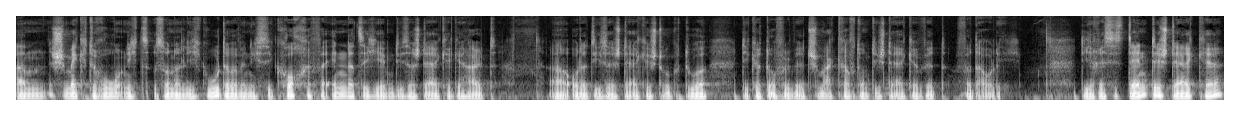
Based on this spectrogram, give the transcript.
ähm, schmeckt roh nicht sonderlich gut, aber wenn ich sie koche, verändert sich eben dieser Stärkegehalt äh, oder diese Stärkestruktur. Die Kartoffel wird schmackhaft und die Stärke wird verdaulich. Die resistente Stärke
